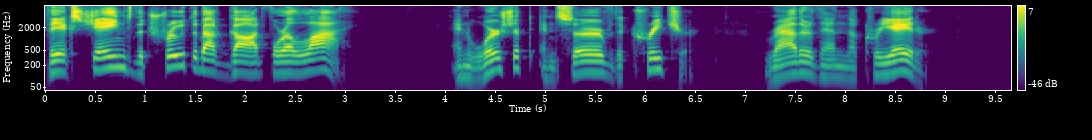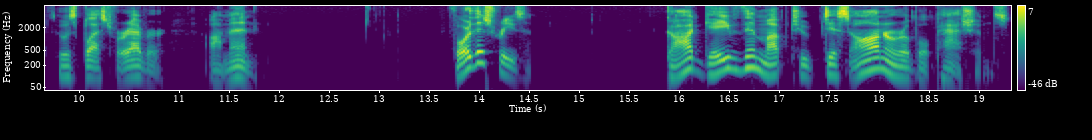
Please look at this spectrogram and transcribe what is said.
they exchanged the truth about God for a lie, and worshiped and served the creature rather than the Creator, who is blessed forever. Amen. For this reason, God gave them up to dishonorable passions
